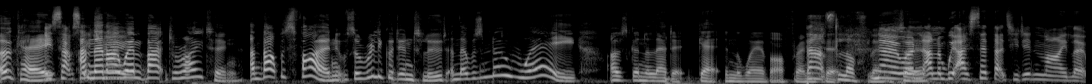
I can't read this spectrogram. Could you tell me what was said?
Okay. It's absolutely and then I went back to writing. And that was fine. It was a really good interlude and there was no way I was going to let it get in the way of our friendship. That's lovely. No, So- and, and we, I said that to you, didn't I? Like,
